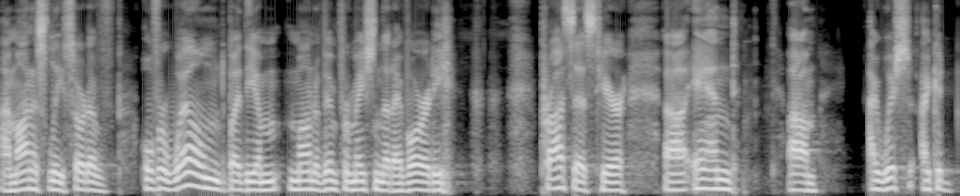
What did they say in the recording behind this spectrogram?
I'm honestly sort of overwhelmed by the amount of information that I've already processed here. Uh, and um, I wish I could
